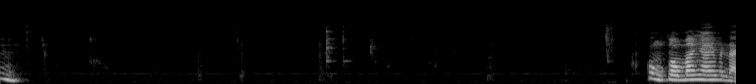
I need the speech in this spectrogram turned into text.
กุ้งตัวมันใหญ่ปานไหน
